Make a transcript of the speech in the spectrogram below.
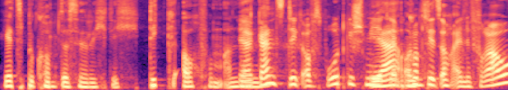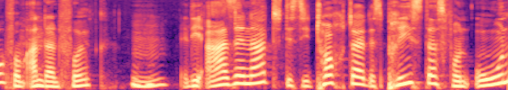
Jetzt bekommt das ja richtig dick, auch vom ja, anderen, ganz dick aufs Brot geschmiert. Ja, er bekommt jetzt auch eine Frau. vom anderen Volk. Die Asenat, das ist die Tochter des Priesters von On.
